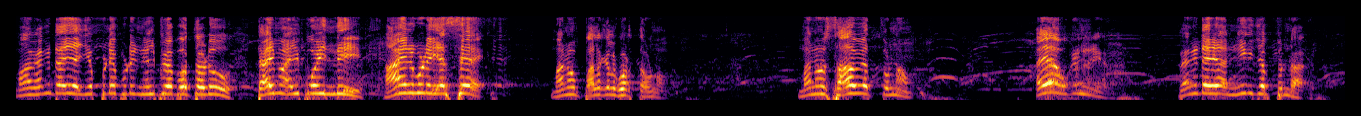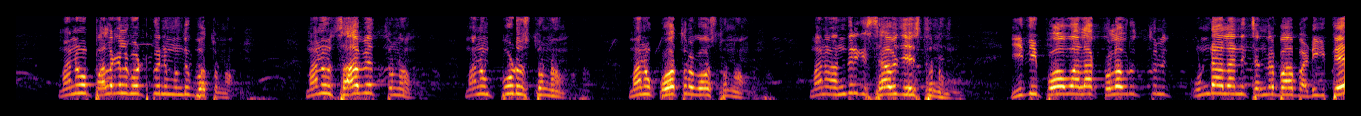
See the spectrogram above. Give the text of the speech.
మా వెంకటయ్య ఎప్పుడెప్పుడు నిలిపిపోతాడు? టైం అయిపోయింది. ఆయన కూడా వేస్తే మనం పలకలు కొడతా ఉన్నాం. మనం సావెత్తున్నాం అయ్యా ఒక వెంకటయ్య నీకు చెప్తున్నా. మనం పలకలు కొట్టుకొని ముందుకు పోతున్నాం. మనం సావెత్తున్నాం మనం పూడుస్తున్నాం. మనం కోతలు కోస్తున్నాం. మనం అందరికీ సేవ చేస్తున్నాము. ఇది పోవాలా? కుల వృత్తులు ఉండాలని చంద్రబాబు అడిగితే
